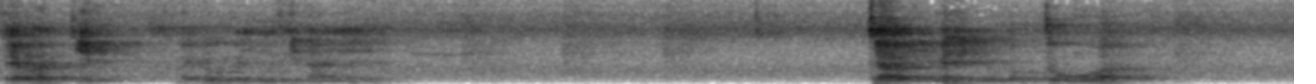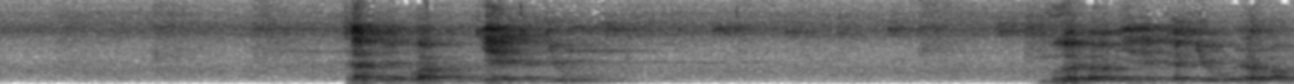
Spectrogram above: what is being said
แต่ว่าจิตไม่รู้ไปอยู่ที่ไหน ใจไม่ได้อยู่กับตัวท่านเรียกว่ามันแยกกันอยู่ เมื่อเราแยกกันอยู่ระหว่าง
